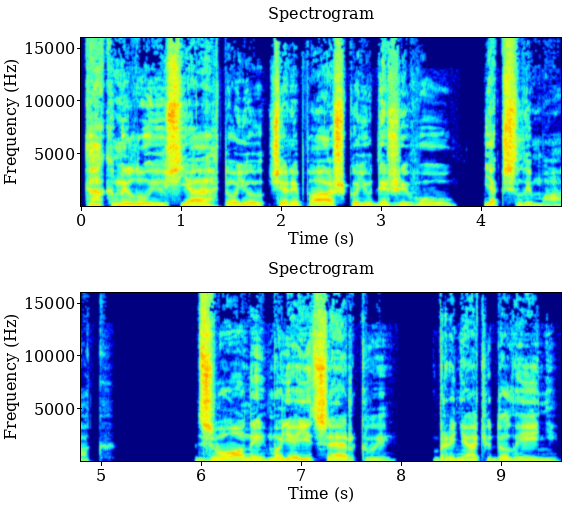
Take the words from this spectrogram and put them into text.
Так милуюсь я тою черепашкою, де живу, як слимак. Дзвони моєї церкви бринять у долині.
